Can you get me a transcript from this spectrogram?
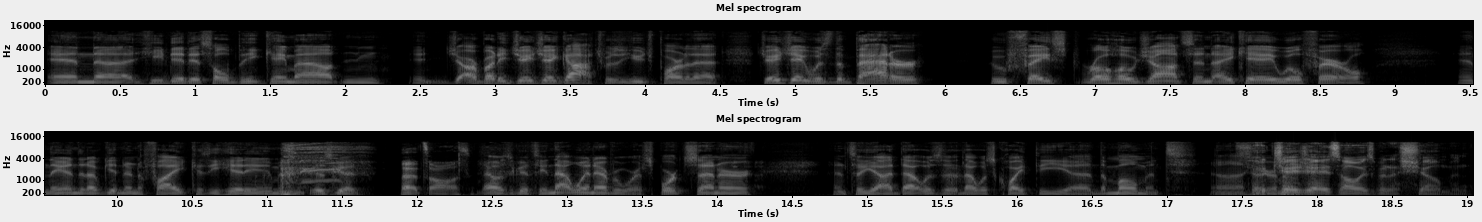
And uh, he did his whole. He came out, and it, our buddy JJ Gotch was a huge part of that. JJ was the batter who faced Rojo Johnson, aka Will Ferrell, and they ended up getting in a fight because he hit him, and it was good. That's awesome. That was a good scene. That went everywhere. Sports Center. And so yeah, that was a, that was quite the uh, the moment. Uh, so JJ has always been a showman.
